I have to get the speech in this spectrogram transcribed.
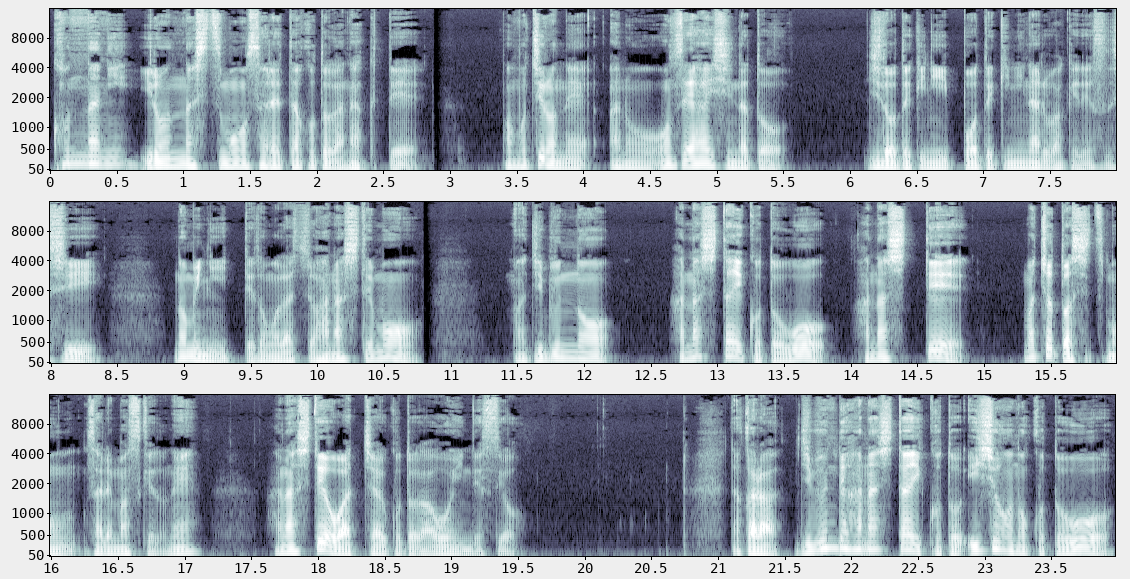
こんなにいろんな質問をされたことがなくて、まあもちろんね、あの、音声配信だと自動的に一方的になるわけですし、飲みに行って友達と話しても、まあ自分の話したいことを話して、まあちょっと質問されますけどね、話して終わっちゃうことが多いんですよ。だから自分で話したいこと以上のことを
